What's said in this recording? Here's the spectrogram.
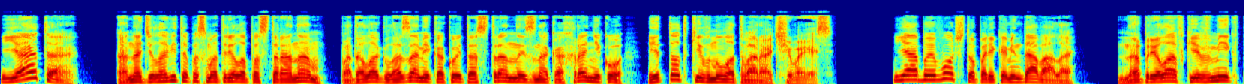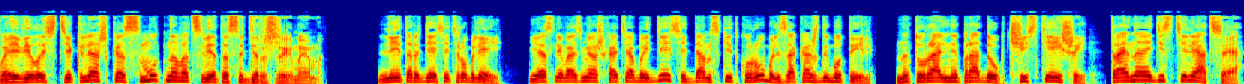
Я-то? Она деловито посмотрела по сторонам, подала глазами какой-то странный знак охраннику, и тот кивнул, отворачиваясь. «Я бы вот что порекомендовала». На прилавке вмиг появилась стекляшка смутного цвета содержимым. «Литр 10 рублей. Если возьмешь хотя бы 10, дам скидку рубль за каждый бутыль. Натуральный продукт, чистейший, тройная дистилляция».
